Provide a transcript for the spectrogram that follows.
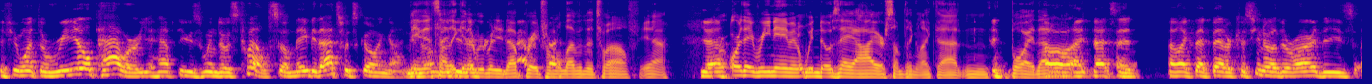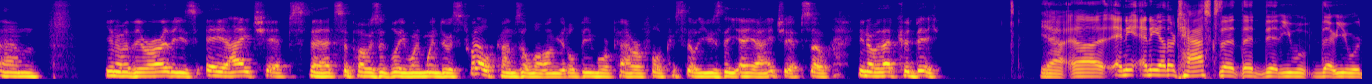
if you want the real power you have to use windows 12 so maybe that's what's going on you Maybe know? that's how they get everybody to upgrade from 11 to 12. Yeah. yeah Or, or they rename it Windows AI or something like that. And boy, that. Oh, I, that's it. I like that better because you know there are these, um, you know, there are these AI chips that supposedly when Windows 12 comes along, it'll be more powerful because they'll use the AI chip. So you know that could be. yeah. Uh, any any other tasks that, that, that you that you were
